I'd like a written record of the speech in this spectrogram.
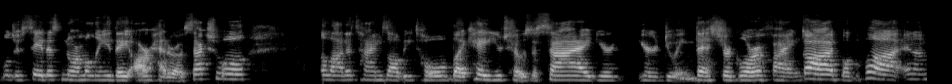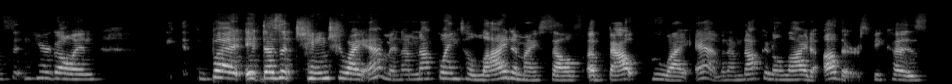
will just say this normally they are heterosexual a lot of times I'll be told like, "Hey, you chose a side. You're you're doing this. You're glorifying God." Blah blah blah. And I'm sitting here going, "But it doesn't change who I am, and I'm not going to lie to myself about who I am, and I'm not going to lie to others because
